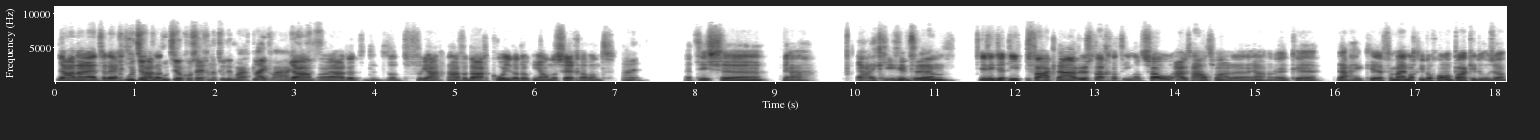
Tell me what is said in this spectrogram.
Ja, nou ja, terecht. Moet hij, ja, ook, dat, moet hij ook wel zeggen natuurlijk, maar het blijkt waar. Ja, maar ja, dat, dat, ja, na vandaag kon je dat ook niet anders zeggen. Want nee. het is, uh, ja, ja ik, het, um, je ziet het niet vaak na een rustdag dat iemand zo uithaalt. Maar uh, ja, ik, uh, ja, ik, voor mij mag hij nog wel een paar keer doen zo.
